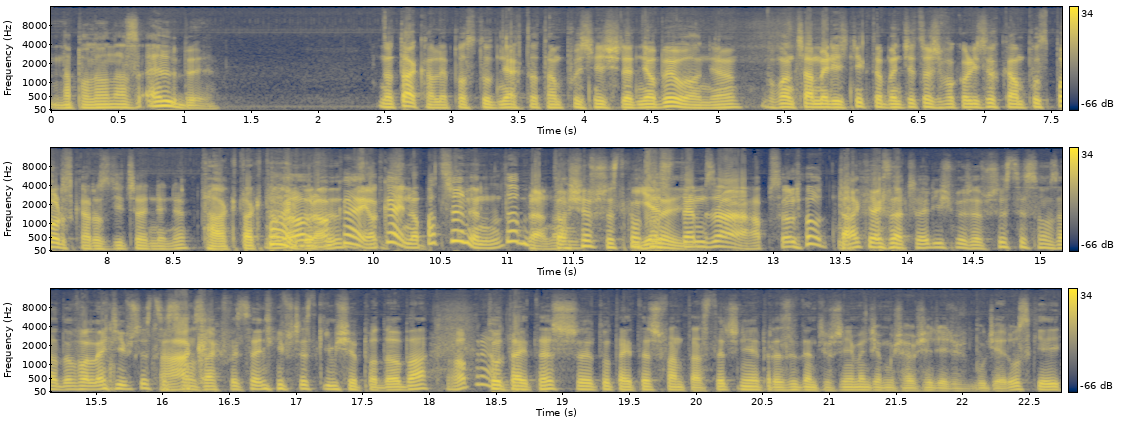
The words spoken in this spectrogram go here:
Napoleona z Elby. no tak, ale po studniach to tam później średnio było, nie? Włączamy licznik, to będzie coś w okolicach Campus Polska rozliczenie, nie? Tak, tak, No tak. dobra, To- okej, okej, no patrzymy, no dobra. No. To się wszystko klei. Jestem za, absolutnie. Tak jak zaczęliśmy, że wszyscy są zadowoleni, wszyscy Tak. są zachwyceni, wszystkim się podoba. Prawda. Tutaj też, tutaj też fantastycznie. Prezydent już nie będzie musiał siedzieć w budzie ruskiej.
